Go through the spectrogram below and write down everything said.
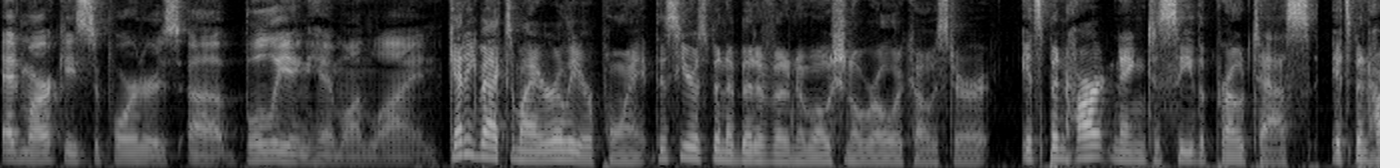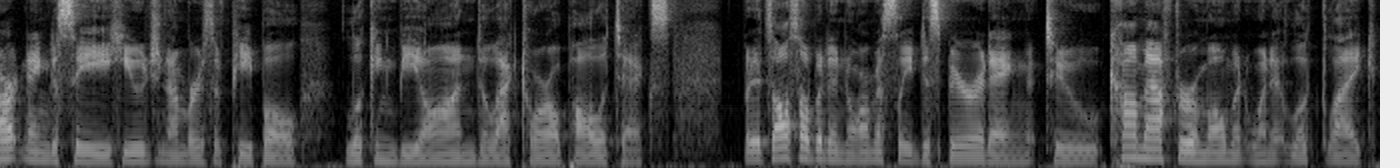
Ed Markey's supporters uh, bullying him online. Getting back to my earlier point, this year's been a bit of an emotional roller coaster it's been heartening to see the protests. It's been heartening to see huge numbers of people looking beyond electoral politics. But it's also been enormously dispiriting to come after a moment when it looked like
